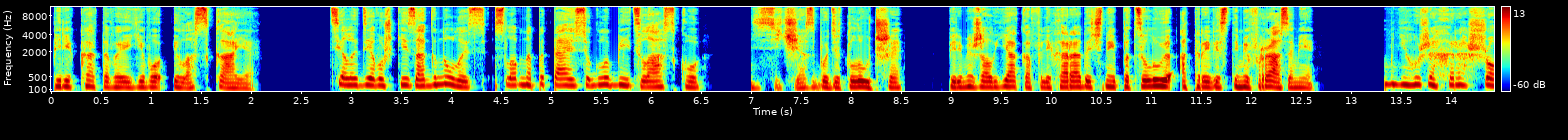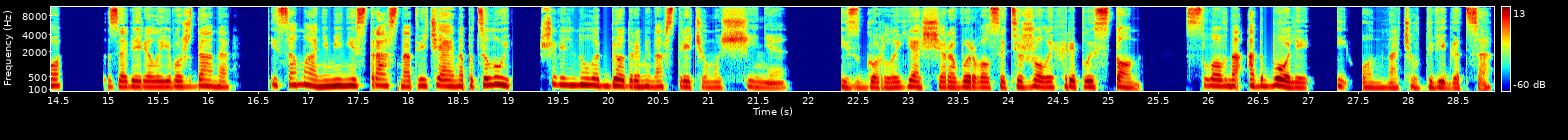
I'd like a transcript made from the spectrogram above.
перекатывая его и лаская. Тело девушки изогнулось, словно пытаясь углубить ласку. «Сейчас будет лучше», — перемежал Яков лихорадочные поцелуи отрывистыми фразами. «Мне уже хорошо», — заверила его Ждана, и сама, не менее страстно отвечая на поцелуй, шевельнула бедрами навстречу мужчине. Из горла ящера вырвался тяжелый хриплый стон, словно от боли, и он начал двигаться.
